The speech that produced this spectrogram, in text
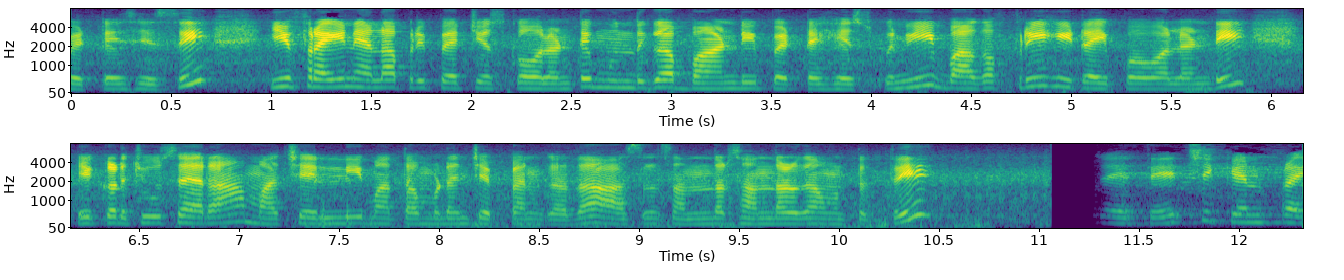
పెట్టేసేసి ఈ ఫ్రైని ఎలా ప్రిపేర్ చేసుకోవాలంటే ముందుగా బాండీ పెట్టేసుకుని బాగా ఫ్రీ హీట్ అయిపోవాలండి. ఇక్కడ చూసారా మా చెల్లి మా తమ్ముడు అని చెప్పాను కదా అసలు సందడి సందడిగా ఉంటుంది. అయితే చికెన్ ఫ్రై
